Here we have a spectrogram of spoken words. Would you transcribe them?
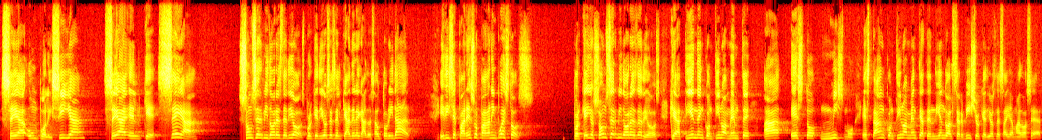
sea un policía, sea el que sea, son servidores de Dios, porque Dios es el que ha delegado esa autoridad. Y dice, para eso pagan impuestos porque ellos son servidores de Dios que atienden continuamente a esto mismo, están continuamente atendiendo al servicio que Dios les ha llamado a hacer.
